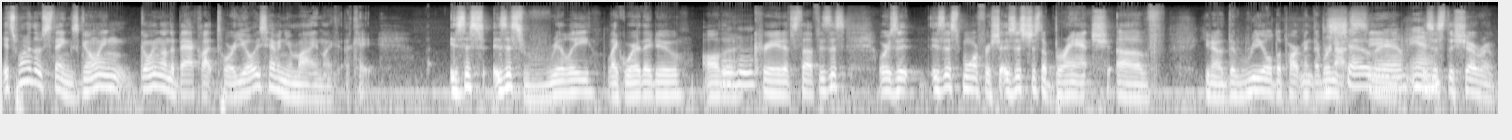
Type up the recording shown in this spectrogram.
it's one of those things. Going going on the backlot tour, you always have in your mind like, okay. Is this is this really like where they do all the creative stuff? Is this or is it is this more for show? Is this just a branch of you know the real department that we're not Showroom, seeing? yeah. Is this the showroom?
